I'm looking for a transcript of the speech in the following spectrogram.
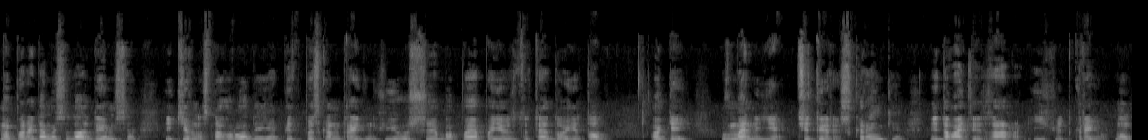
Ми перейдемо сюди, дивимося, які в нас нагороди є. Підписка на TradingView, Shiba, Pepe, USDT, Dogeton. Окей, в мене є 4 скриньки, і давайте зараз їх відкрию. Ну,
